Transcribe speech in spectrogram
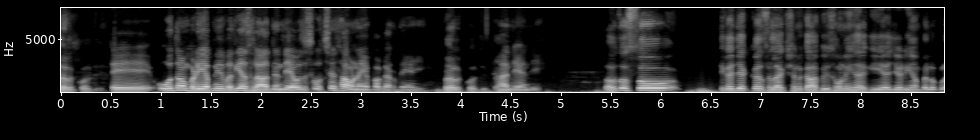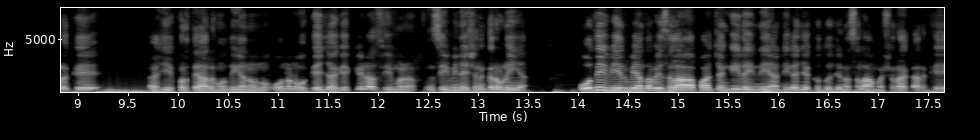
ਬਿਲਕੁਲ ਜੀ। ਤੇ ਉਹਦਾਂ ਬੜੀ ਆਪਣੀ ਵਧੀਆ ਸਲਾਹ ਦਿੰਦੇ ਆ ਉਸ ਉਸੇ ਹਿਸਾਬ ਨਾਲ ਆਪਾਂ ਕਰਦੇ ਆ ਜੀ। ਬਿਲਕੁਲ ਜੀ। ਹਾਂਜੀ ਹਾਂਜੀ। ਲਓ ਦੋਸਤੋ ਠੀਕ ਹੈ ਜੀ ਇੱਕ ਸਿਲੈਕਸ਼ਨ ਕਾਫੀ ਸੋਹਣੀ ਹੈਗੀ ਹੈ ਜਿਹੜੀਆਂ ਬਿਲਕੁਲ ਅੱਗੇ ਹੀਫਰ ਤਿਆਰ ਹੁੰਦੀਆਂ ਨੇ ਉਹਨੂੰ ਨੂੰ ਅੱਗੇ ਜਾ ਕੇ ਕਿਹੜਾ ਸੀਮਨ ਇਨਸੀਮੀਨੇਸ਼ਨ ਕਰਾਉਣੀ ਆ ਉਹਦੀ ਵੀਰ ਵੀਆਂ ਦਾ ਵੀ ਸਲਾਹ ਆਪਾਂ ਚੰਗੀ ਲੈਂਦੇ ਆ ਠੀਕ ਹੈ ਜੀ ਇੱਕ ਦੂਜੇ ਨਾਲ ਸਲਾਹ ਮਸ਼ਵਰਾ ਕਰਕੇ।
